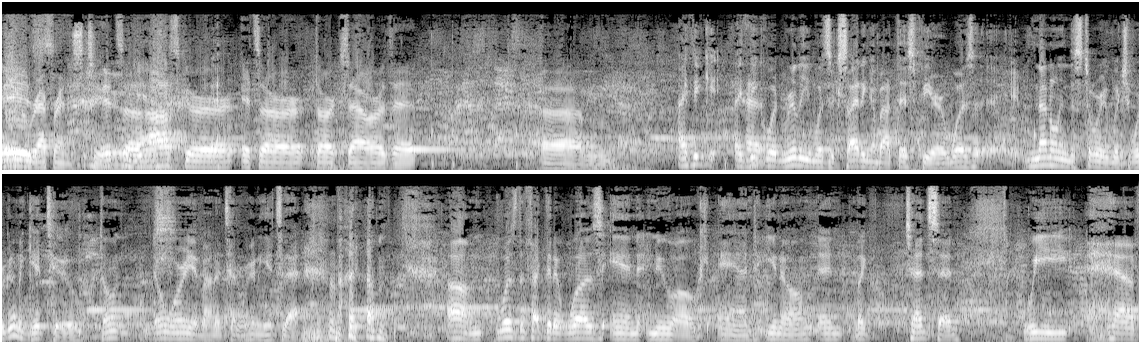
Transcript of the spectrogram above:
is a reference to It's an Oscar. It's our dark sour that I think I think what really was exciting about this beer was uh, not only the story, which we're going to get to. Don't don't worry about it, Ted. We're going to get to that. But, um, um, was the fact that it was in New Oak, and you know, and like Ted said, we have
